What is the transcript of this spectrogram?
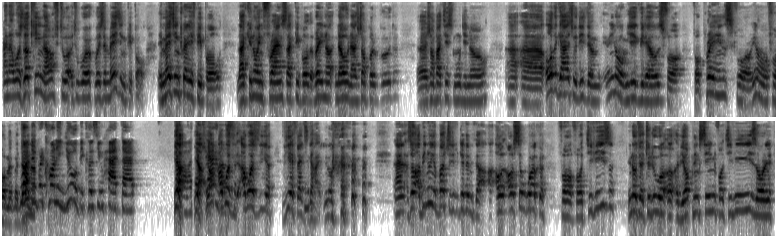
and I was lucky enough to to work with amazing people, amazing creative people like you know in France, like people very known as Jean-Paul Goude, uh, Jean-Baptiste Mondino, uh, uh, all the guys who did the you know music videos for for Prince, for you know for Madonna. Well, they were calling you because you had that. Yeah, uh, yeah, yeah. I was I was the uh, VFX guy, you know. and so I've been doing a bunch of different. I also work for for TVs, you know, to, to do uh, the opening scene for TVs or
